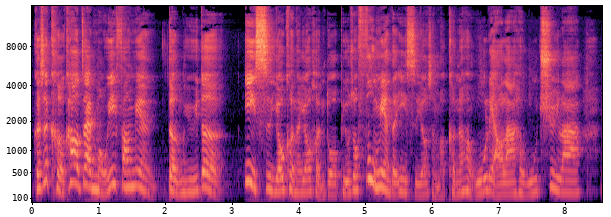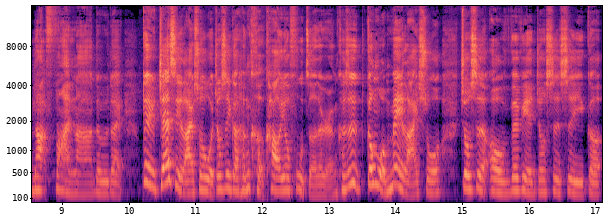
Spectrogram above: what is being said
可是可靠在某一方面等于的意思有可能有很多，比如说负面的意思有什么？可能很无聊啦，很无趣啦。Not fun 啦，对不对？对于 Jessie 来说，我就是一个很可靠又负责的人。可是跟我妹来说，就是哦，Vivian 就是是一个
